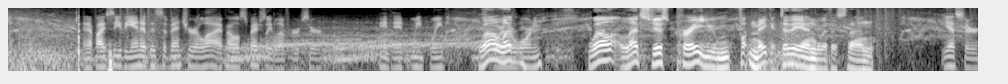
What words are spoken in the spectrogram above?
and if I see the end of this adventure alive, I'll especially love her, sir. Hint, hint, wink, wink. Well, let- warning. Well, let's just pray you f- make it to the end with us then. Yes, sir.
